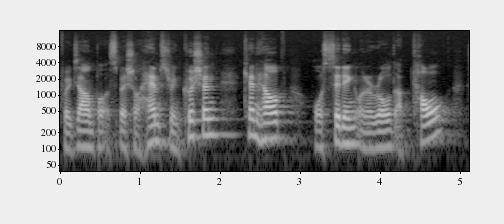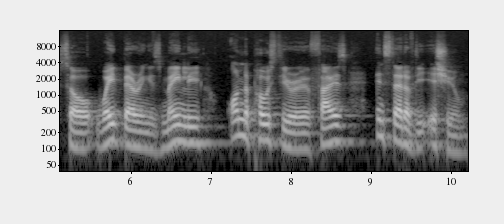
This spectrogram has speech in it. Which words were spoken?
For example, a special hamstring cushion can help or sitting on a rolled up towel. So weight bearing is mainly on the posterior thighs instead of the ischium.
